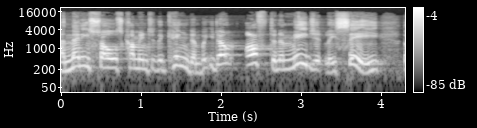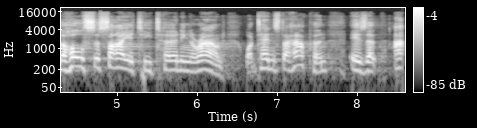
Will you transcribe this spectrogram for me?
and many souls come into the kingdom, but you don't often immediately see the whole society turning around. What tends to happen is that, uh,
